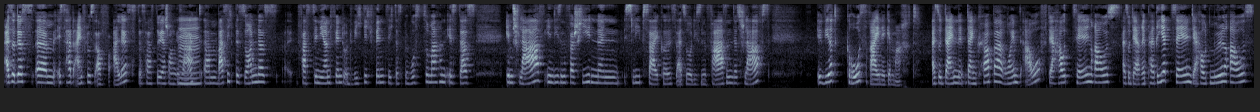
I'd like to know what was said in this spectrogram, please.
also das, ähm, es hat Einfluss auf alles, das hast du ja schon gesagt. Mhm. Ähm, was ich besonders faszinierend finde und wichtig finde, sich das bewusst zu machen, ist, dass im Schlaf in diesen verschiedenen Sleep Cycles, also diesen Phasen des Schlafs, wird Großreine gemacht. Also dein, dein Körper räumt auf, der haut Zellen raus, also der repariert Zellen, der haut Müll raus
